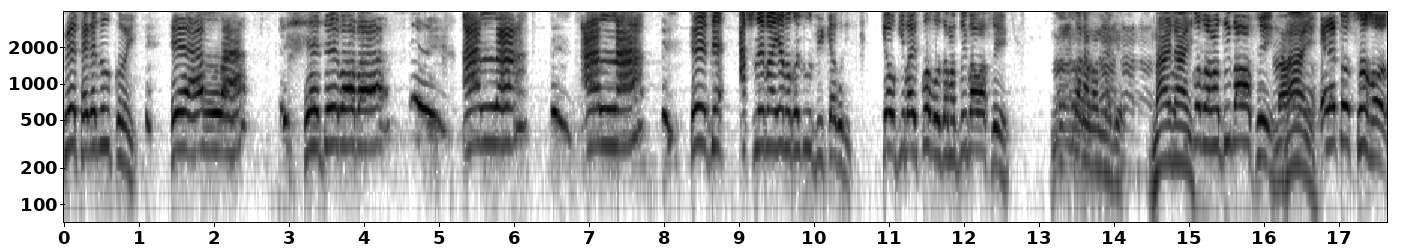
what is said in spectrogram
হুয়া থাকে যদি কই, হে আল্লাহ, হে দে বাবা, আল্লাহ আল্লাহ! হে দে আসলে ভাই আমাকে যদি ভিক্ষা করি। কেউ কি ভাই কব যে আমার দুই বাবা আছে? নাই নাই। কব আমার দুই বাবা আছে? নাই। এটা তো সহজ।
